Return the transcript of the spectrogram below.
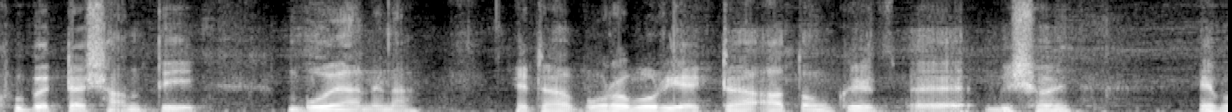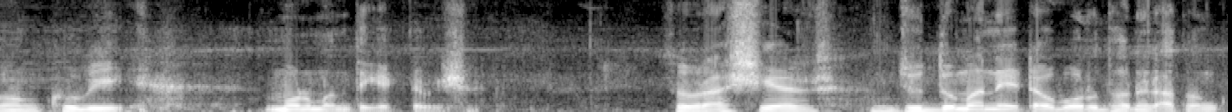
খুব একটা শান্তি বয়ে আনে না। এটা বরাবরই একটা আতঙ্কের বিষয় এবং খুবই মর্মান্তিক একটা বিষয়। তো রাশিয়ার যুদ্ধ মানে এটাও বড় ধরনের আতঙ্ক।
